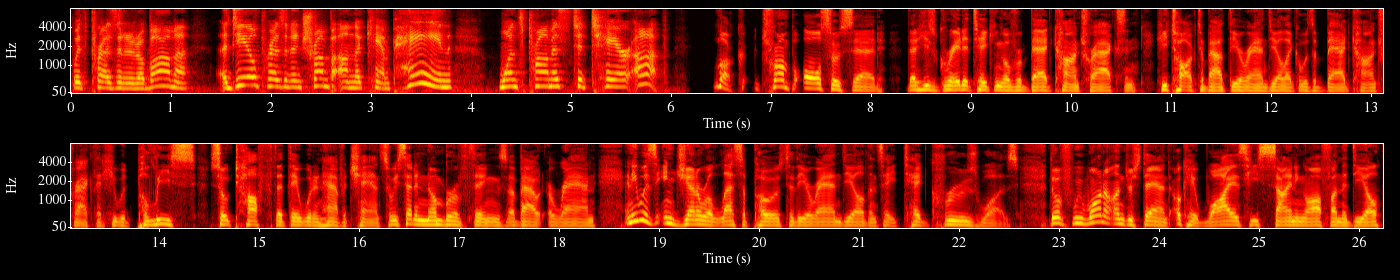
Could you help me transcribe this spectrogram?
with President Obama, a deal President Trump on the campaign once promised to tear up. Look, Trump also said that he's great at taking over bad contracts. And he talked about the Iran deal like it was a bad contract, that he would police so tough that they wouldn't have a chance. So he said a number of things about Iran. And he was in general less opposed to the Iran deal than, say, Ted Cruz was. Though if we want to understand, okay, why is he signing off on the deal?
